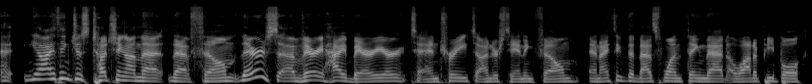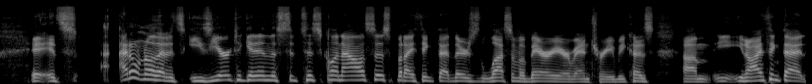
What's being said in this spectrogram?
Uh, know, I think just touching on that that film, there's a very high barrier to entry to understanding film, and I think that that's one thing that a lot of people. It, it's I don't know that it's easier to get in the statistical analysis, but I think that there's less of a barrier of entry because, um, you know, I think that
